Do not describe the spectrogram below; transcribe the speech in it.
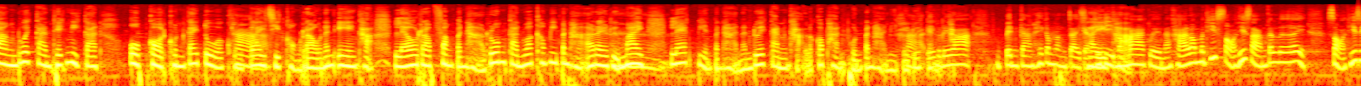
ฟังด้วยการเทคนิคการโอบกอดคนใกล้ตัวคนค่ะใกล้ชิดของเรานั่นเองค่ะ แล้วรับฟังปัญหาร่วมกันว่าเขามีปัญหาอะไรหรือไม่อ่าแลกเปลี่ยนปัญหานั้นด้วยกันค่ะ แล้วก็ผ่านพ้นปัญหานี้ไปค่ะด้วยกัเรีนยกได้ค่ะว่าเป็นการให้กำลังใจกันใช่ที่ดีค่ะมากๆเลยนะคะ เรามาที่สอที่ 3 กันเลย สอที่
